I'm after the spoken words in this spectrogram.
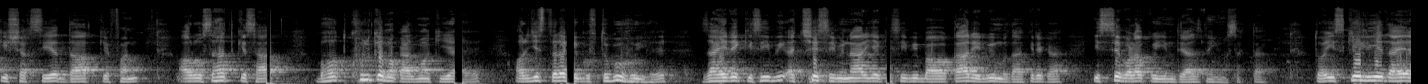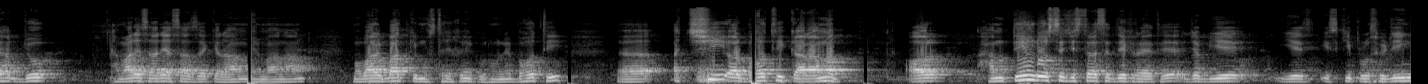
کی شخصیت، داغ کے فن اور وسعت کے ساتھ بہت کھل کے مکالمہ کیا ہے اور جس طرح کی گفتگو ہوئی ہے ظاہر ہے کسی بھی اچھے سیمینار یا کسی بھی باوقار علمی مذاکرے کا اس سے بڑا کوئی امتیاز نہیں ہو سکتا۔ تو اس کے لیے ظاہر ہم جو ہمارے سارے اساتذہ کرام، مہمانان، مبارکباد کے مستحق ہیں کہ انہوں نے بہت ہی اچھی اور بہت ہی کارآمد اور ہم تین روز سے جس طرح سے دیکھ رہے تھے، جب یہ یہ اس کی پروسیڈنگ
